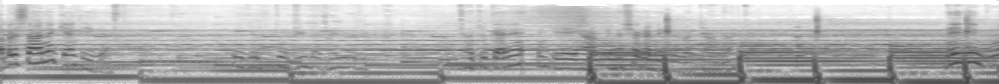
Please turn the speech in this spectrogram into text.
कब्रिस्तान है, क्या चीज़ है? चाचू कह रहे हैं कि यहाँ कोई नशा करने की ज़रूरत नहीं नहीं, वो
